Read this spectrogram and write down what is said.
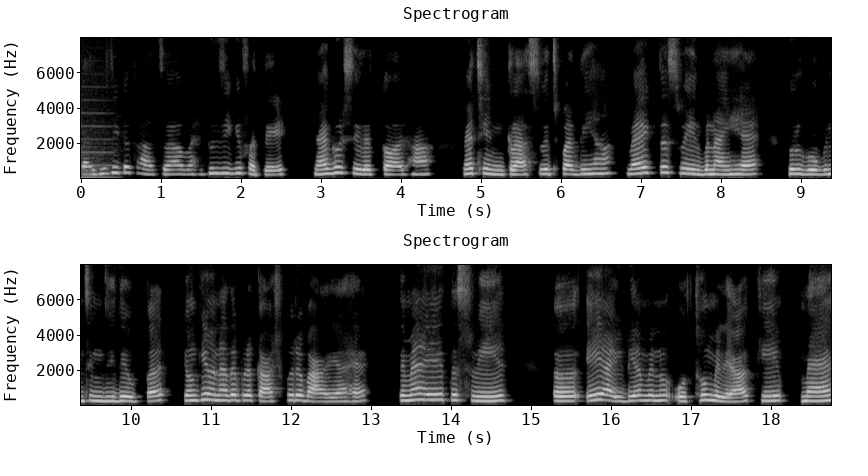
ਵਾਹਿਗੁਰੂ ਜੀ ਕਾ ਖਾਲਸਾ, ਵਾਹਿਗੁਰੂ ਜੀ ਕੀ ਫਤਿਹ। ਮੈਂ ਗੁਰਸੀਰਤ ਕੌਰ ਹਾਂ। ਮੈਂ 6ਵੀਂ ਕਲਾਸ ਵਿੱਚ ਪੜ੍ਹਦੀ ਹਾਂ। ਮੈਂ ਇੱਕ ਤਸਵੀਰ ਬਣਾਈ ਹੈ ਗੁਰੂ ਗੋਬਿੰਦ ਸਿੰਘ ਜੀ ਦੇ ਉੱਪਰ। ਕਿਉਂਕਿ ਉਹਨਾਂ ਦਾ ਪ੍ਰਕਾਸ਼ ਪੁਰਬ ਆ ਰਿਹਾ ਹੈ ਤੇ ਮੈਂ ਇਹ ਤਸਵੀਰ ਇਹ ਆਈਡੀਆ ਮੈਨੂੰ ਉੱਥੋਂ ਮਿਲਿਆ ਕਿ ਮੈਂ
